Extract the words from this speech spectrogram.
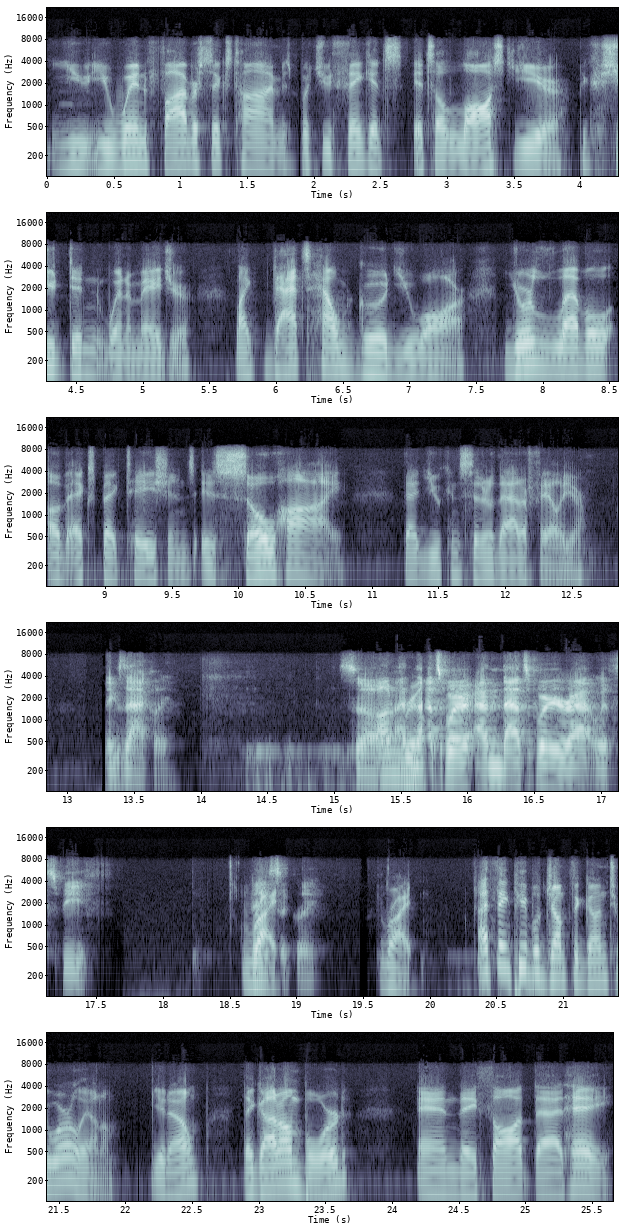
you you win five or six times, but you think it's it's a lost year because you didn't win a major. Like that's how good you are. Your level of expectations is so high that you consider that a failure. Exactly. So, Unreal. and that's where and that's where you're at with Spieth. Right. Basically. Right. I think people jumped the gun too early on him. You know, they got on board and they thought that, hey,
